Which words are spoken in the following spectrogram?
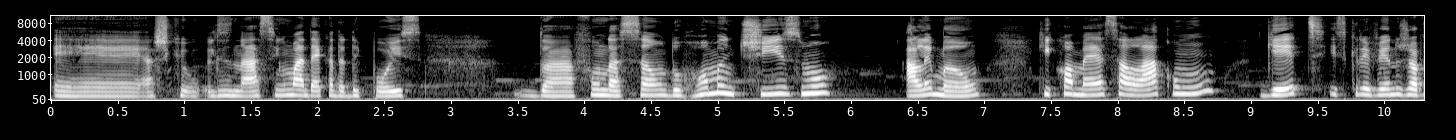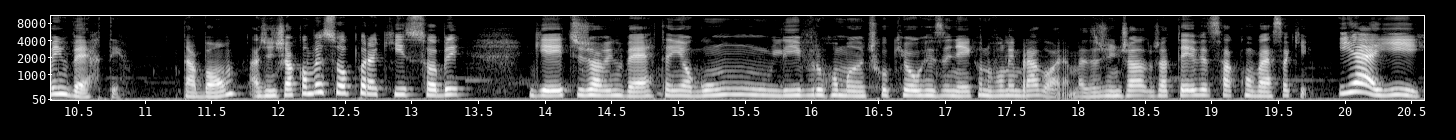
É, acho que eles nascem uma década depois da fundação do romantismo alemão, que começa lá com Goethe escrevendo Jovem Werther, tá bom? A gente já conversou por aqui sobre Goethe e Jovem Werther em algum livro romântico que eu resenhei, que eu não vou lembrar agora, mas a gente já, já teve essa conversa aqui. E aí,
